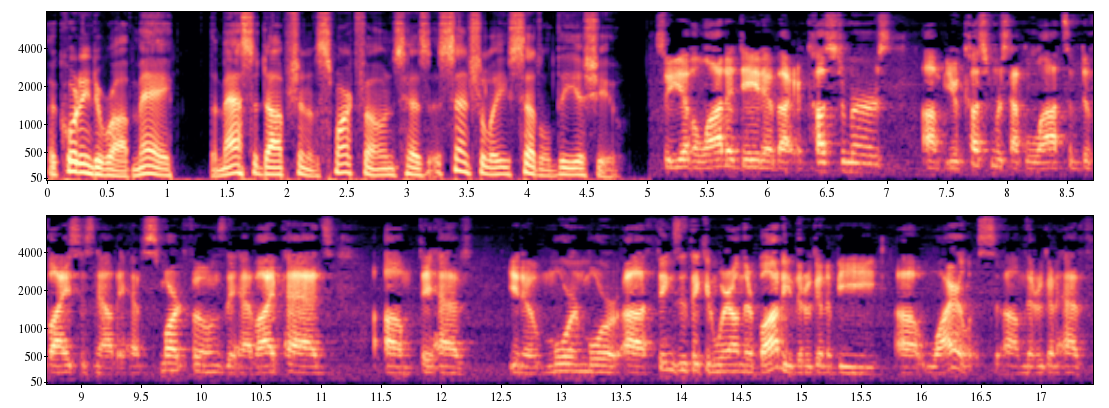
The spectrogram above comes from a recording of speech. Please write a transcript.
According to Rob May, the mass adoption of smartphones has essentially settled the issue. So you have a lot of data about your customers. Um, your customers have lots of devices now. They have smartphones, they have iPads, um, they have you know more and more uh, things that they can wear on their body that are going to be uh, wireless, um, that are going to have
